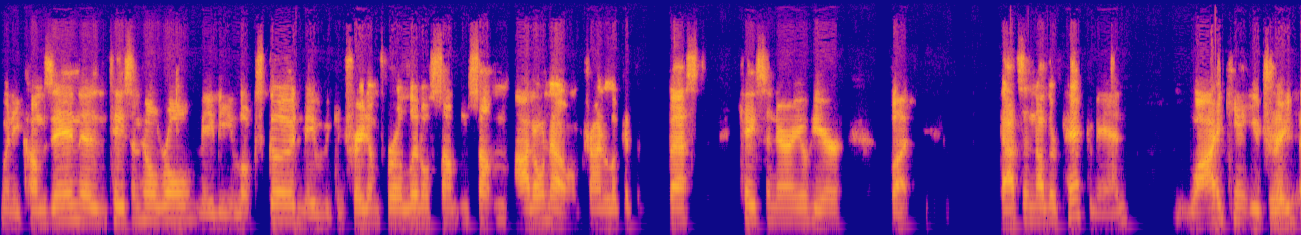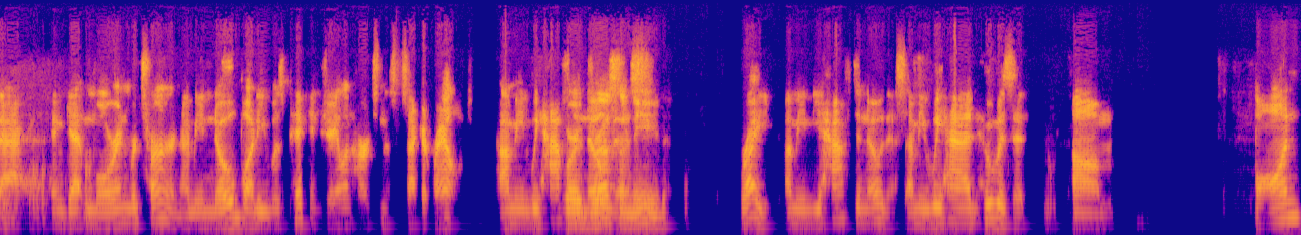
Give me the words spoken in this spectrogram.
when he comes in as a Taysom Hill role. Maybe he looks good. Maybe we can trade him for a little something, something. I don't know. I'm trying to look at the best case scenario here, but that's another pick, man. Why can't you trade back and get more in return? I mean, nobody was picking Jalen Hurts in the second round. I mean, we have Or to know address this. a need. Right. I mean, you have to know this. I mean, we had who is it? Um Bond?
